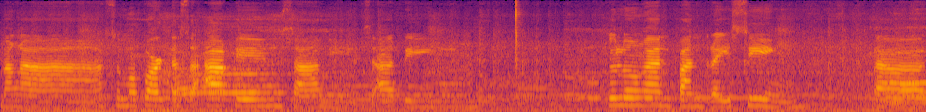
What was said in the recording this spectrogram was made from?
mga sumuporta sa akin sa amin sa ating tulungan fundraising. At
